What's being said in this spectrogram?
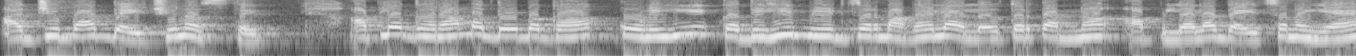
अजिबात द्यायची नसते. आपल्या घरामध्ये बघा कोणीही कधीही मीठ जर मागायला आलं तर त्यांना आपल्याला द्यायचं नाहीये.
